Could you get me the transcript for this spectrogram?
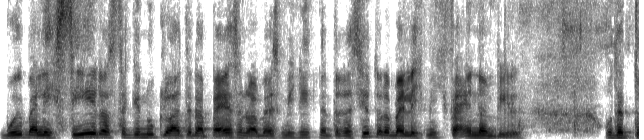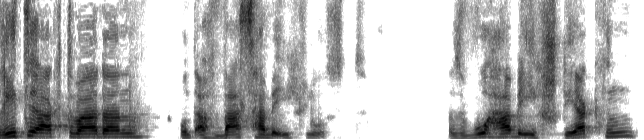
Wo, weil ich sehe, dass da genug Leute dabei sind oder weil es mich nicht mehr interessiert oder weil ich mich verändern will. Und der dritte Akt war dann, und auf was habe ich Lust? Also wo habe ich Stärken,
